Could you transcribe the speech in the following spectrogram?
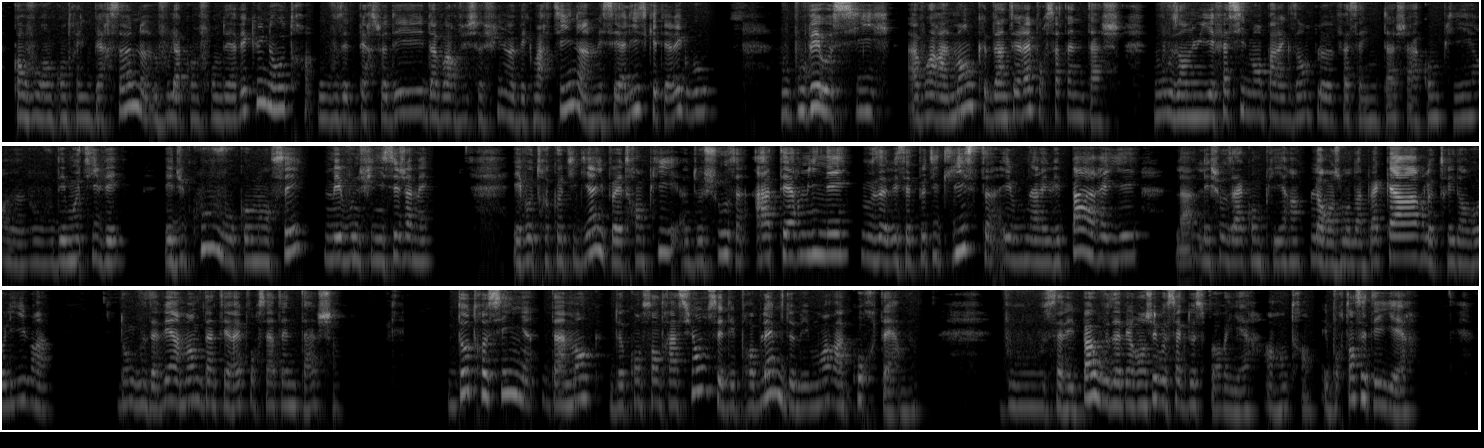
Quand vous rencontrez une personne, vous la confondez avec une autre, ou vous êtes persuadé d'avoir vu ce film avec Martine, mais c'est Alice qui était avec vous. Vous pouvez aussi avoir un manque d'intérêt pour certaines tâches. Vous vous ennuyez facilement, par exemple, face à une tâche à accomplir, euh, vous vous démotivez. Et du coup, vous commencez, mais vous ne finissez jamais. Et votre quotidien, il peut être rempli de choses à terminer. Vous avez cette petite liste et vous n'arrivez pas à rayer là, les choses à accomplir. Le rangement d'un placard, le tri dans vos livres. Donc vous avez un manque d'intérêt pour certaines tâches. D'autres signes d'un manque de concentration, c'est des problèmes de mémoire à court terme. Vous ne savez pas où vous avez rangé vos sacs de sport hier en rentrant. Et pourtant, c'était hier.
